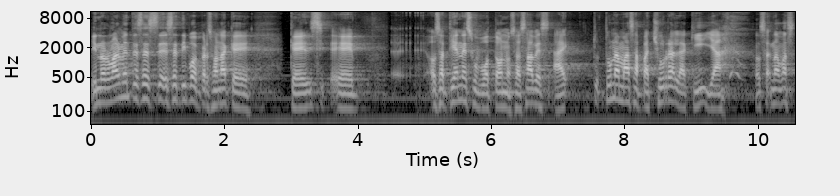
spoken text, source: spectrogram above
Y normalmente es ese, tipo de persona que, eh, o sea, tiene su botón, o sea, sabes, tú, tú, nada más apachúrrale aquí y ya. O sea, nada más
